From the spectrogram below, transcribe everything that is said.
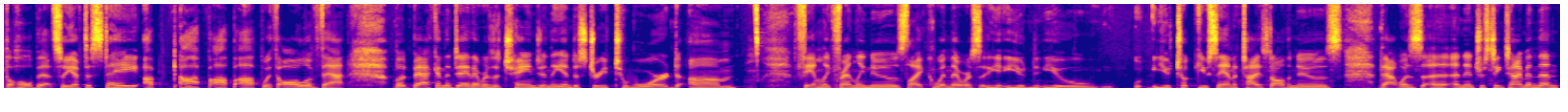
the whole bit. So you have to stay up, up, up, up with all of that. But back in the day, there was a change in the industry toward um, family-friendly news, like when there was you you you took you sanitized all the news. That was a, an interesting time, and then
